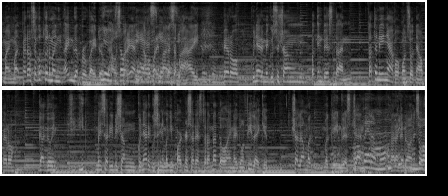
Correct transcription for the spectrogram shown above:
my money. Pero sagot ko naman, I'm the provider of the Yes, house pa rin. yes, Ako pa rin bala yes. sa bahay. Pero kunyari may gusto siyang pag-investan, tatanungin niya ako, consult niya ako, pero gagawin, may sarili siyang, kunyari gusto niya maging partner sa restaurant na to and I don't feel like it, siya lang mag, mag-invest dyan. Oh, pera mo. Ang Parang ganon. So.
